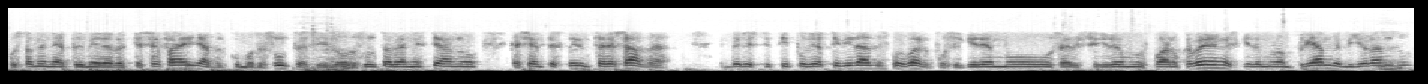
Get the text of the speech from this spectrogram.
pois tamén é a primeira vez que se fai a ver como resulta se lo resulta ben este ano que a xente está interesada ver este tipo de actividades, pois pues, bueno, pois se queremos seguiremos o ano que ven, seguiremos ampliando e mellorando,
